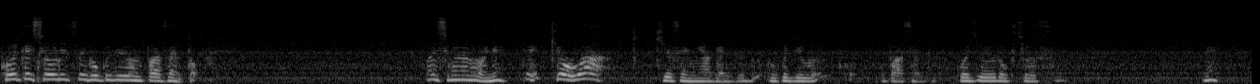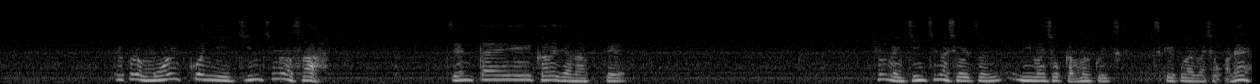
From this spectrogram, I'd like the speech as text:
これで勝率64%これシグナル多いねで今日は9200円で65% 56兆数ね。でこれもう一個に1日のさ全体からじゃなくて今日の1日の勝率を見ましょうか。もう一個付け加えましょうかね。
